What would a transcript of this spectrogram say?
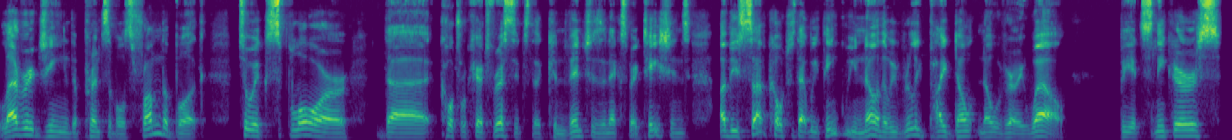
leveraging the principles from the book to explore the cultural characteristics, the conventions and expectations of these subcultures that we think we know that we really probably don't know very well, be it sneakers,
